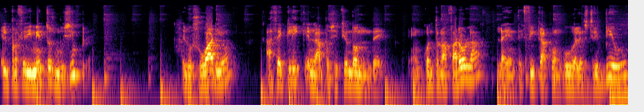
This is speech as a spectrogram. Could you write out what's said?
El procedimiento es muy simple. El usuario hace clic en la posición donde encuentra una farola, la identifica con Google Street View,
